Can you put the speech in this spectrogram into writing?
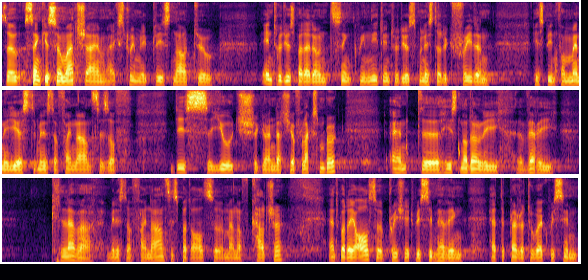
So thank you so much. I'm extremely pleased now to introduce, but I don't think we need to introduce Minister Luc Frieden. He's been for many years the Minister of Finances of this huge Grand Duchy of Luxembourg. And uh, he's not only a very clever Minister of Finances, but also a man of culture. And what I also appreciate with him, having had the pleasure to work with him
